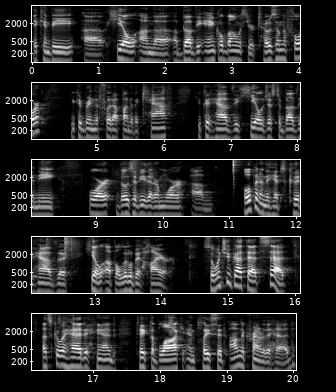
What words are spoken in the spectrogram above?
It can be uh, heel on the above the ankle bone with your toes on the floor. You could bring the foot up onto the calf. You could have the heel just above the knee. Or those of you that are more um, open in the hips could have the heel up a little bit higher. So once you've got that set, let's go ahead and take the block and place it on the crown of the head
